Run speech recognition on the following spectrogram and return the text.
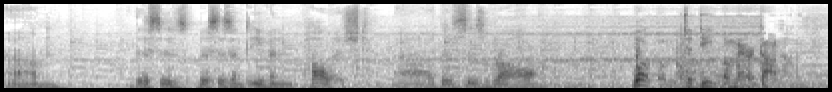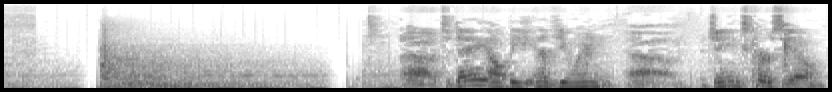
Um, this is this isn't even polished. Uh, this is raw. Welcome to Deep Americana. Uh, today I'll be interviewing uh, James Curcio,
